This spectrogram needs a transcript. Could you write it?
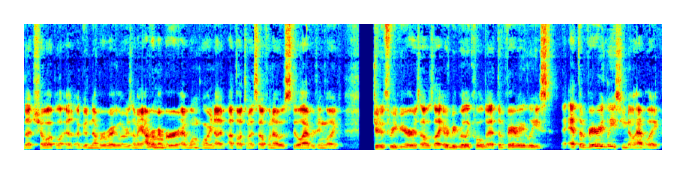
that show up a, good number of regulars. I mean, I remember at one point I, I thought to myself when I was still averaging like two to three viewers, I was like, it would be really cool to at the very least, at the very least, you know, have like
